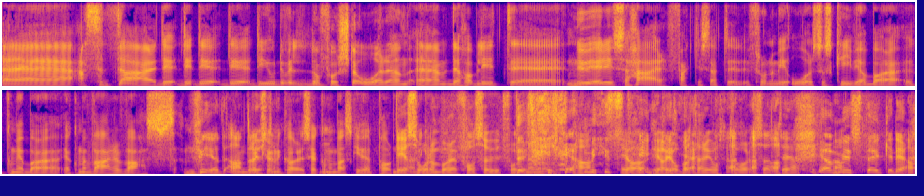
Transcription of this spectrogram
Eh, alltså där, det, det, det, det, gjorde väl de första åren. Eh, det har blivit, eh, nu är det ju så här faktiskt att eh, från och med i år så skriver jag bara, kommer jag, bara, jag kommer varvas med andra krönikörer så jag kommer bara skriva ett par Det är så de börjar fasa ut folk det, jag, ja, jag, jag har jobbat där i åtta år. Så att det, jag ja. misstänker det. Ja.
